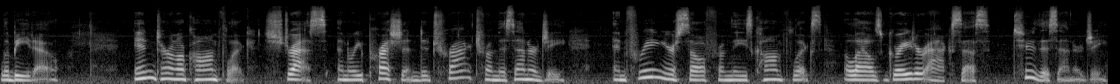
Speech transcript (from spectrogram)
libido. Internal conflict, stress, and repression detract from this energy, and freeing yourself from these conflicts allows greater access to this energy.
